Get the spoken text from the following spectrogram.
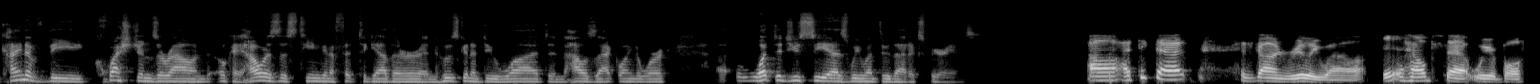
kind of the questions around okay how is this team going to fit together and who's going to do what and how's that going to work? Uh, what did you see as we went through that experience? Uh, i think that has gone really well. It helps that we are both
